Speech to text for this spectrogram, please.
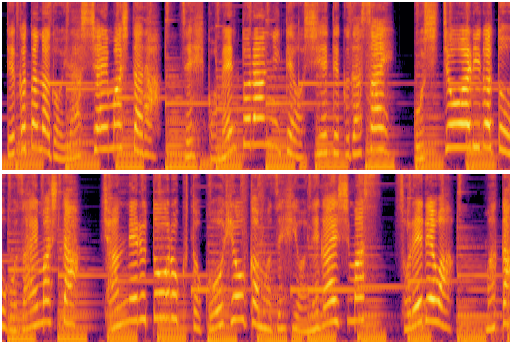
って方などいらっしゃいましたらぜひコメント欄にて教えてください。ご視聴ありがとうございました。チャンネル登録と高評価もぜひお願いします。それではまた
